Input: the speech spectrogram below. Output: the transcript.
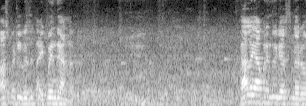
హాస్పిటల్ విజిట్ అయిపోయింది అన్నారు. కాళ్ళ యాపన ఎందుకు చేస్తున్నారు?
